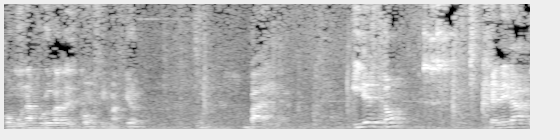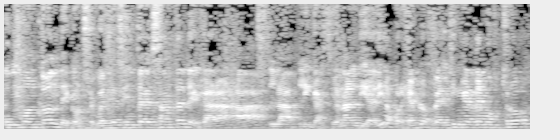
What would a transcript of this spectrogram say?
como una prueba de confirmación válida. Y esto genera un montón de consecuencias interesantes de cara a la aplicación al día a día. Por ejemplo, Festinger demostró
